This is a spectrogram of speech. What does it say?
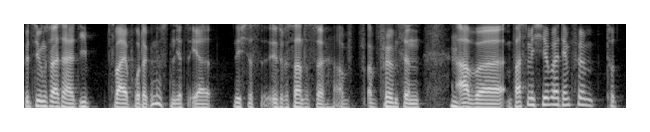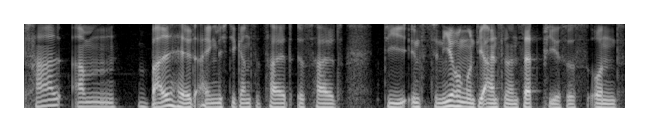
beziehungsweise halt die zwei Protagonisten jetzt eher nicht das Interessanteste am, am Film sind. Mhm. Aber was mich hier bei dem Film total am Ball hält eigentlich die ganze Zeit, ist halt die Inszenierung und die einzelnen Set-Pieces und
